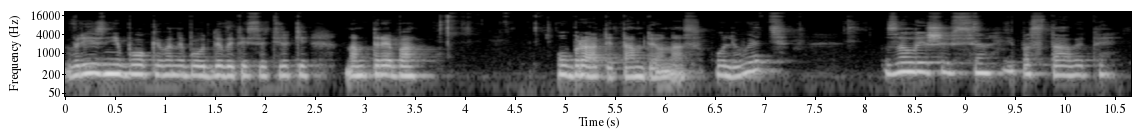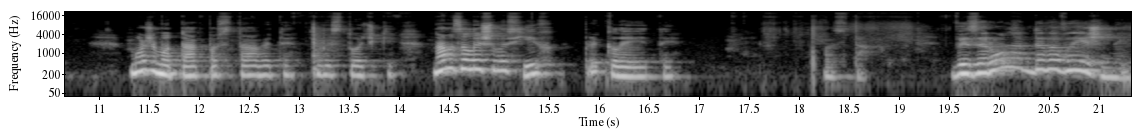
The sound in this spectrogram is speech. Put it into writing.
В різні боки вони будуть дивитися, тільки нам треба убрати там, де у нас олівець залишився, і поставити. Можемо так поставити листочки. Нам залишилось їх приклеїти. Ось так. Візерунок дивовижний,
